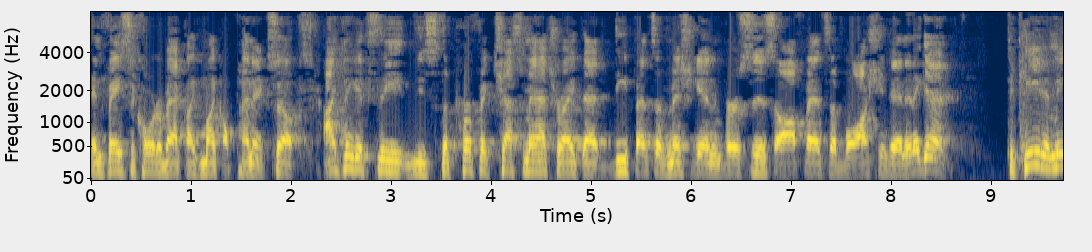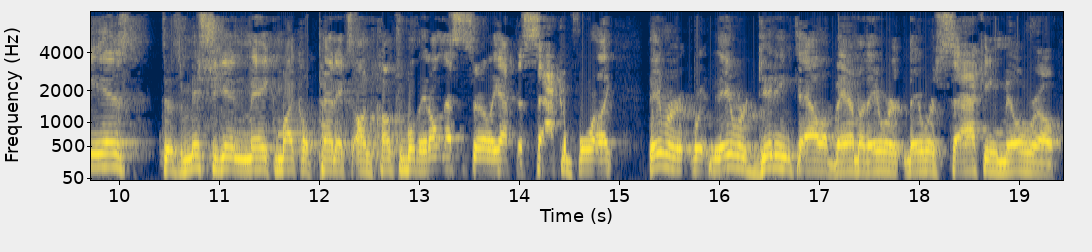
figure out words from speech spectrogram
and face a quarterback like Michael Penix. So I think it's the it's the perfect chess match, right? That defense of Michigan versus offense of Washington. And again, the key to me is does Michigan make Michael Penix uncomfortable? They don't necessarily have to sack him for it. Like they were they were getting to Alabama. They were they were sacking Milroe.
